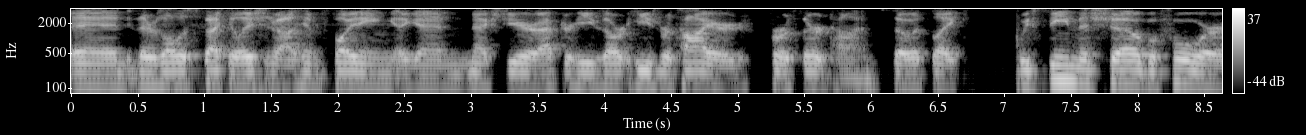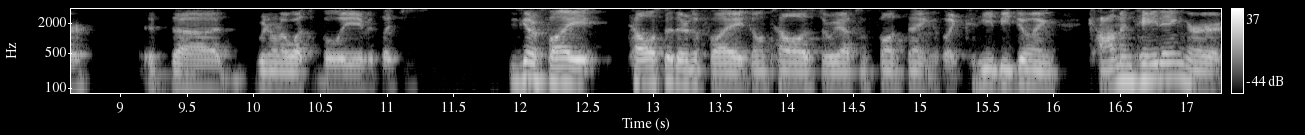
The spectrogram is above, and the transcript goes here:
And there's all this speculation about him fighting again next year after he's he's retired for a third time. So it's like we've seen this show before it's uh we don't know what to believe. It's like just he's gonna fight. Tell us that there's a fight. Don't tell us that we got some fun things. Like, could he be doing commentating or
